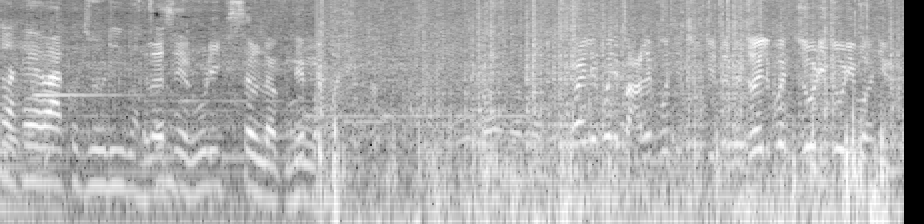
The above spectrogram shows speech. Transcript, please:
चखेवाको जोडी भन्छ। चाहिँ सेल्डक नेपाली जहिले पनि भालेपछि छुट्टिँदैन जहिले पनि जोडी जोडी बनी हुन्छ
